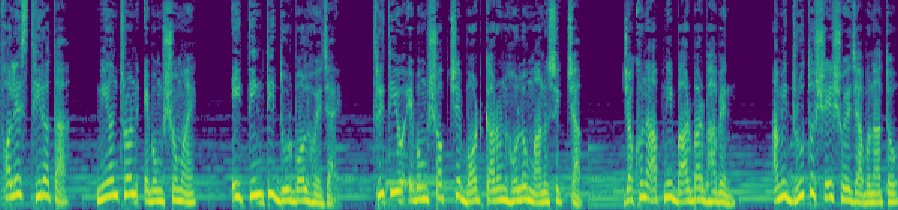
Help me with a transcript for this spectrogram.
ফলে স্থিরতা, নিয়ন্ত্রণ এবং সময় এই তিনটি দুর্বল হয়ে যায়। তৃতীয় এবং সবচেয়ে বড় কারণ হল মানসিক চাপ। যখন আপনি বারবার ভাবেন, আমি দ্রুত শেষ হয়ে যাব না তো?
